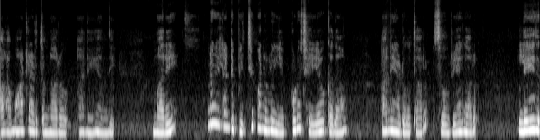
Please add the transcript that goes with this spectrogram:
అలా మాట్లాడుతున్నారు? అని అంది. మరి నువ్వు ఇలాంటి పిచ్చి పనులు ఎప్పుడు చేయవు కదా? అని అడుగుతారు సూర్య గారు. లేదు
